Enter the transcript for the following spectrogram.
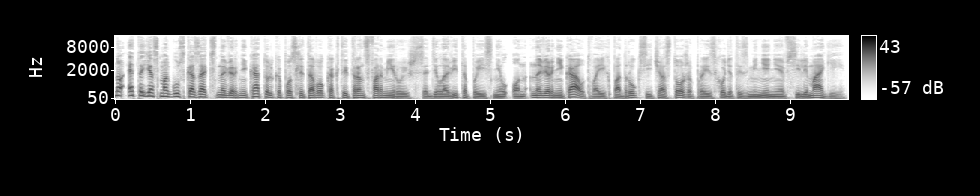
Но это я смогу сказать наверняка только после того, как ты трансформируешься, деловито пояснил он. Наверняка у твоих подруг сейчас тоже происходят изменения в силе магии.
